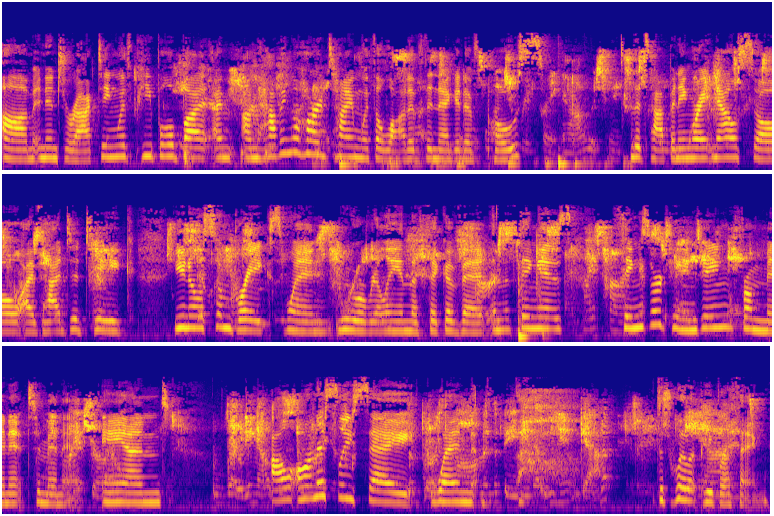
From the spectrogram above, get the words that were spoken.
um, and interacting with people, but I'm I'm having a hard time with a lot of the negative posts that's happening right now. So I've had to take, you know, some breaks when we were really in the thick of it. And the thing is, things are changing from minute to minute, and I'll honestly say when the toilet paper thing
